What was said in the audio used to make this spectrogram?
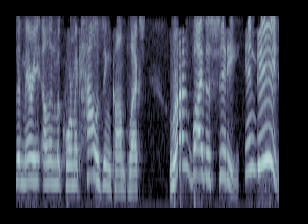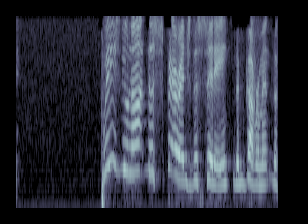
the Mary Ellen McCormick Housing Complex run by the city. Indeed. Please do not disparage the city, the government, the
